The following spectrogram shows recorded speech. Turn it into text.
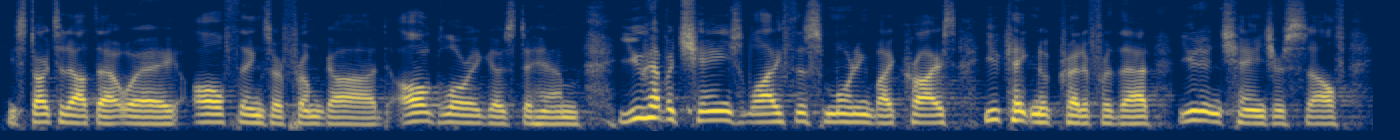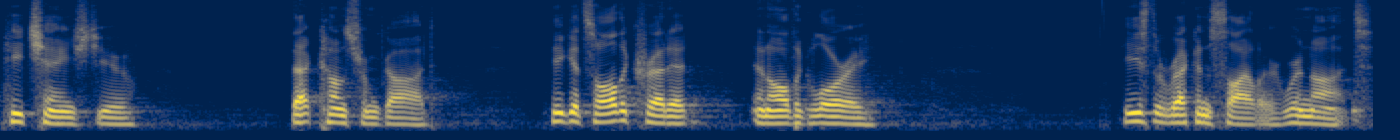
He starts it out that way. All things are from God. All glory goes to Him. You have a changed life this morning by Christ. You take no credit for that. You didn't change yourself, He changed you. That comes from God. He gets all the credit and all the glory. He's the reconciler. We're not.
